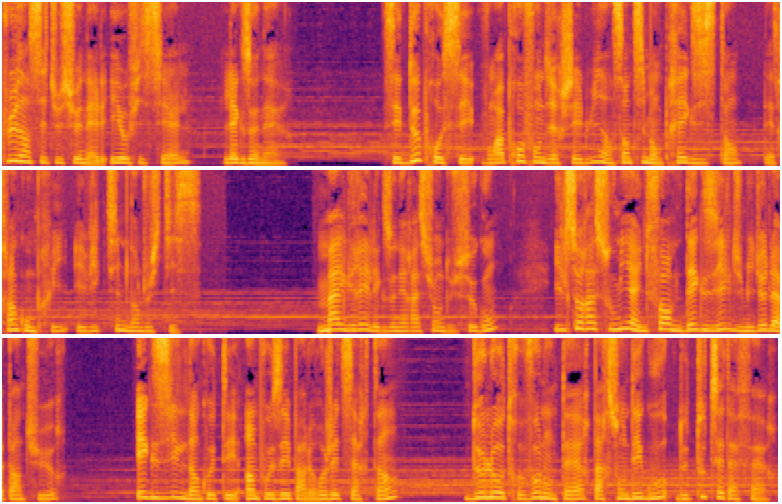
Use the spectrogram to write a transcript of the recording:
plus institutionnel et officiel, l'exonère. Ces deux procès vont approfondir chez lui un sentiment préexistant d'être incompris et victime d'injustice. Malgré l'exonération du second, il sera soumis à une forme d'exil du milieu de la peinture, exil d'un côté imposé par le rejet de certains, de l'autre volontaire par son dégoût de toute cette affaire.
